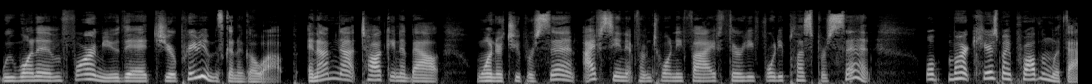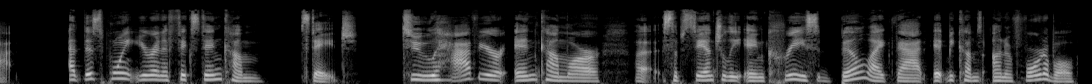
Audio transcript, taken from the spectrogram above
we want to inform you that your premium is going to go up. And I'm not talking about 1 or 2%. I've seen it from 25, 30, 40 plus percent. Well, Mark, here's my problem with that. At this point, you're in a fixed income stage. To have your income or uh, substantially increase bill like that, it becomes unaffordable.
